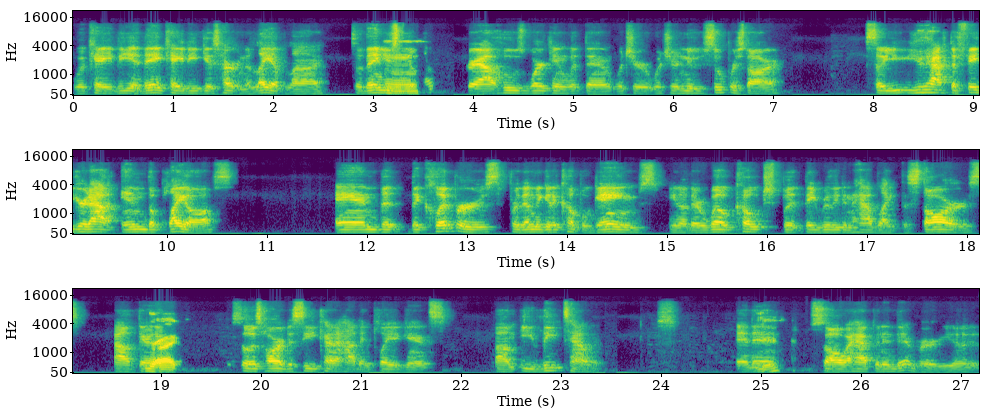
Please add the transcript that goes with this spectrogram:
with KD, and then KD gets hurt in the layup line. So then you mm-hmm. still figure out who's working with them with your with your new superstar. So you you have to figure it out in the playoffs. And the the Clippers, for them to get a couple games, you know, they're well coached, but they really didn't have like the stars out there. Right. So it's hard to see kind of how they play against um, elite talent. And then saw what happened in Denver. You know,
